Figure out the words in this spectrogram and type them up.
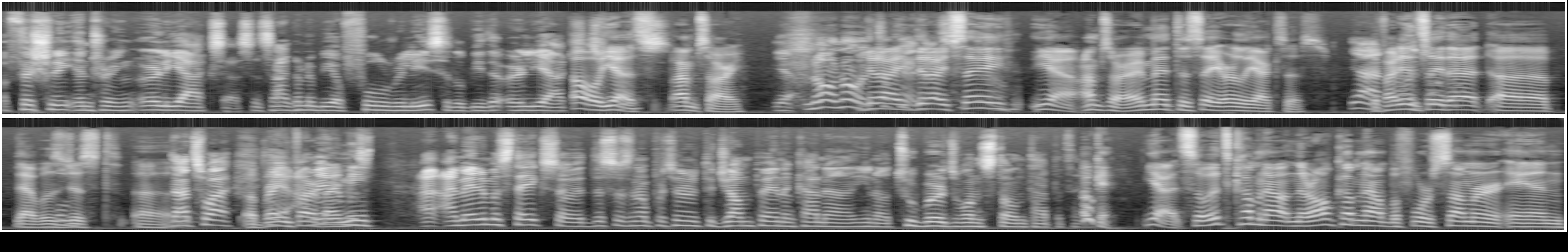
officially entering early access. It's not going to be a full release, it'll be the early access. Oh, yes. Release. I'm sorry. Yeah. No, no. Did it's I okay. did I say? you know. Yeah, I'm sorry. I meant to say early access. Yeah, If I didn't say okay. that, uh, that was just uh, That's why a brain I fart by a me. I, I made a mistake, so this is an opportunity to jump in and kind of you know two birds, one stone type of thing. Okay. Yeah, so it's coming out and they're all coming out before summer and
